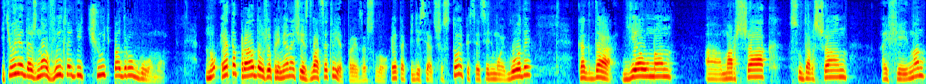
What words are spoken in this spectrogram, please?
И теория должна выглядеть чуть по-другому. Но это, правда, уже примерно через 20 лет произошло. Это 56-57 годы, когда Гелман, а, Маршак, Сударшан, Фейнман,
